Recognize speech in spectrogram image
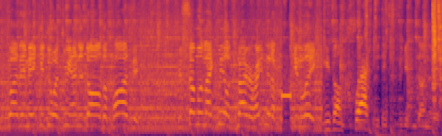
That's why they make you do a $300 deposit. Because someone like me will drive it right into the fucking lake. He's on crack if he thinks he's getting done today.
